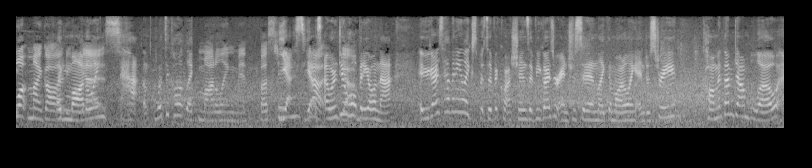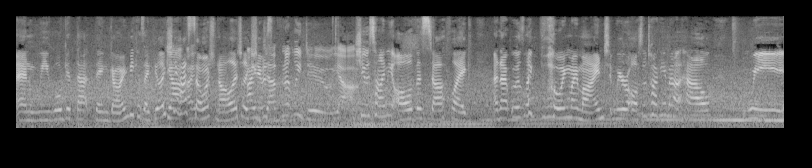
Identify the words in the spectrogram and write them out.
wait, my god. like modeling. yes. What's it called? Like Modeling myth busting. Yes, yes. Yeah, I want to do a whole video on that. If you guys have any like specific questions, if you guys are interested in like the modeling industry, comment them down below and we will get that thing going because I feel like she has I- so much knowledge. Like I she was definitely do, yeah. she was telling me all of this stuff like and it was like blowing my mind. We were also talking about how we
